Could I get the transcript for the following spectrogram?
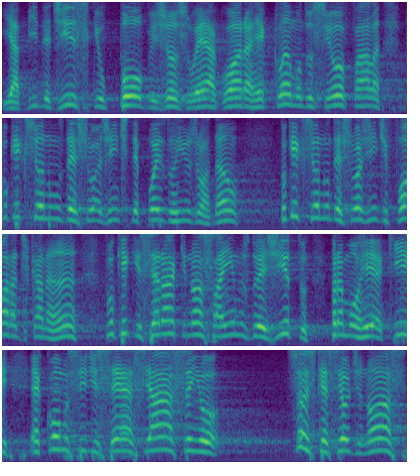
e a Bíblia diz que o povo e Josué agora reclamam do Senhor, fala, por que, que o Senhor não deixou a gente depois do Rio Jordão? Por que, que o Senhor não deixou a gente fora de Canaã? Por que, que será que nós saímos do Egito para morrer aqui? É como se dissesse, ah Senhor, o Senhor esqueceu de nós?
